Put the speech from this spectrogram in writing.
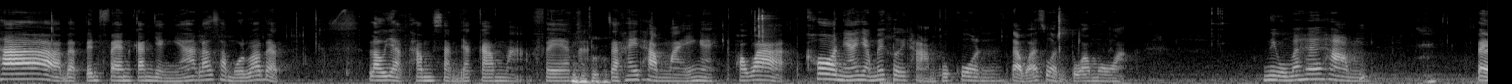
ถ้าแบบเป็นแฟนกันอย่างเงี้ย แล้วสมมติว่าแบบเราอยากทำสัญญกรรมอะแฟนอะจะให้ทำไหมไง เพราะว่าข้อเนี้ยยังไม่เคยถามทุกคน แต่ว่าส่วนตัวโมอะนิวไม่ให้ทำแต่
